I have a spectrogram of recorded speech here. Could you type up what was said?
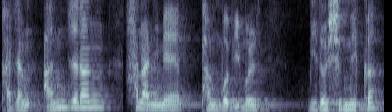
가장 안전한 하나님의 방법임을 믿으십니까?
